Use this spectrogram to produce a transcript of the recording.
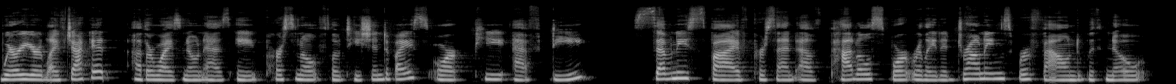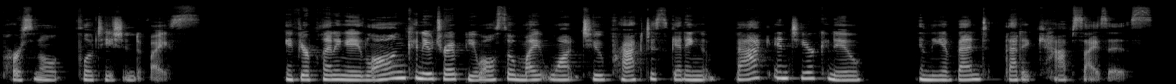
Wear your life jacket, otherwise known as a personal flotation device or PFD. 75% of paddle sport related drownings were found with no personal flotation device. If you're planning a long canoe trip, you also might want to practice getting back into your canoe in the event that it capsizes.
